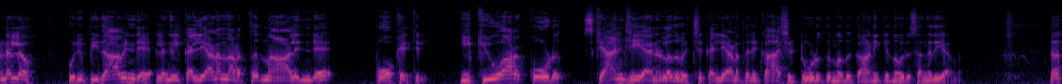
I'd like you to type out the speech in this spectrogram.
കണ്ടല്ലോ ഒരു പിതാവിന്റെ അല്ലെങ്കിൽ കല്യാണം നടത്തുന്ന ആളിന്റെ പോക്കറ്റിൽ ഈ ക്യു ആർ കോഡ് സ്കാൻ ചെയ്യാനുള്ളത് വെച്ച് കല്യാണത്തിന് കാശിട്ട് കൊടുക്കുന്നത് കാണിക്കുന്ന ഒരു സംഗതിയാണ്.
